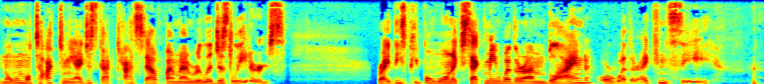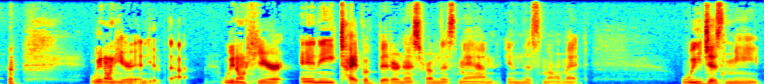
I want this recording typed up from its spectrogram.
no one will talk to me. I just got cast out by my religious leaders. Right? These people won't accept me whether I'm blind or whether I can see. we don't hear any of that. We don't hear any type of bitterness from this man in this moment. We just meet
